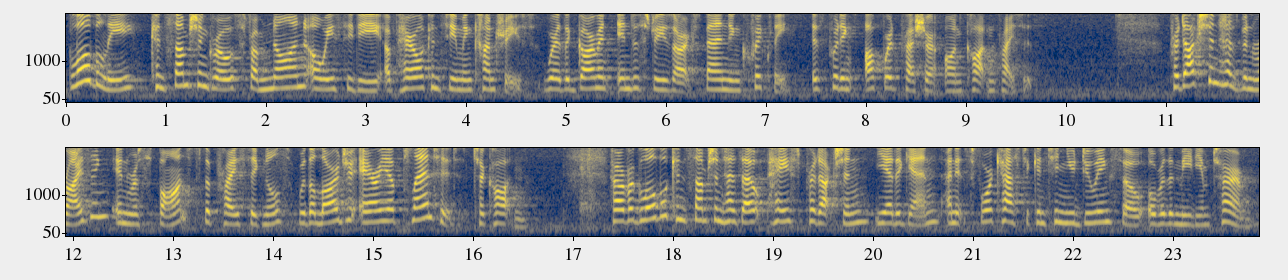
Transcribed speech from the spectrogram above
Globally, consumption growth from non-OECD apparel-consuming countries, where the garment industries are expanding quickly, is putting upward pressure on cotton prices. Production has been rising in response to the price signals with a larger area planted to cotton. However, global consumption has outpaced production yet again, and it's forecast to continue doing so over the medium term.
